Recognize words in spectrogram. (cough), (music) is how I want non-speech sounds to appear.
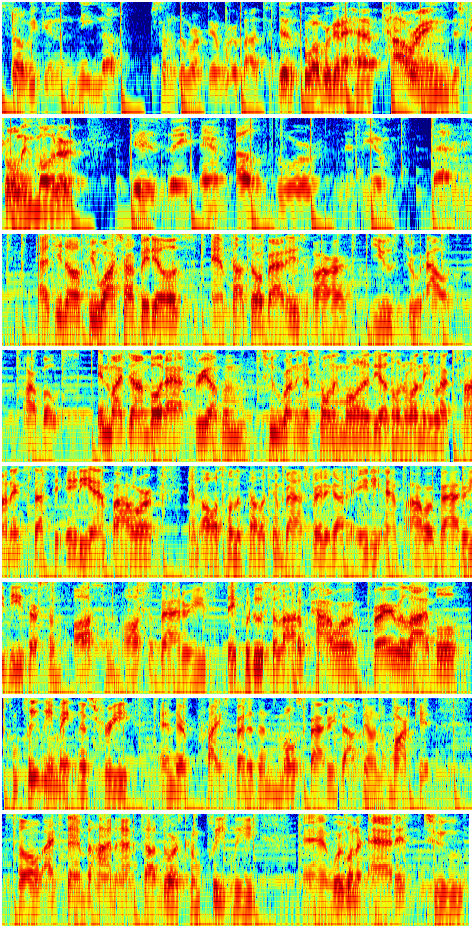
so we can neaten up some of the work that we're about to do. What we're gonna have powering this trolling motor is a Amped Outdoor lithium battery. As you know, if you watch our videos, Amped Outdoor batteries are used throughout our boats. In my John boat, I have three of them, two running a trolling motor, the other one running electronics, that's the 80 amp hour, and also in the Pelican Bass they got an 80 amp hour battery. These are some awesome, awesome batteries. They produce a lot of power, very reliable, completely maintenance free, and they're priced better than most batteries out there on the market. So I stand behind Amped Outdoors completely, and we're gonna add it to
